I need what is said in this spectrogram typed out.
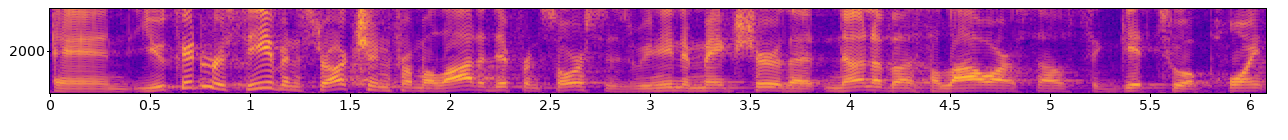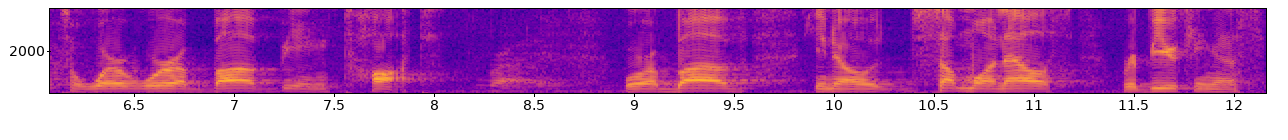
And you could receive instruction from a lot of different sources. We need to make sure that none of us allow ourselves to get to a point to where we're above being taught. Right. We're above, you know, someone else rebuking us.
